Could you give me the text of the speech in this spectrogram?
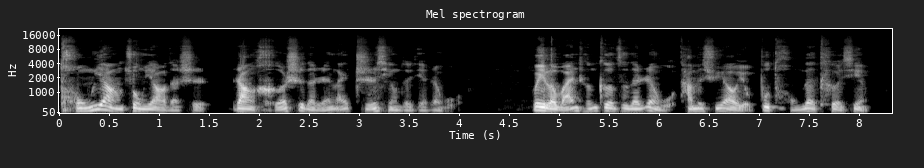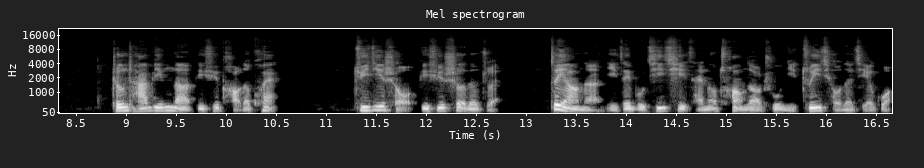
同样重要的是让合适的人来执行这些任务。为了完成各自的任务，他们需要有不同的特性。侦察兵呢必须跑得快。狙击手必须射得准，这样呢，你这部机器才能创造出你追求的结果。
